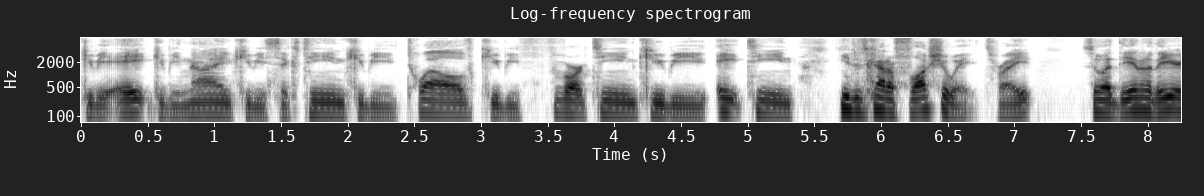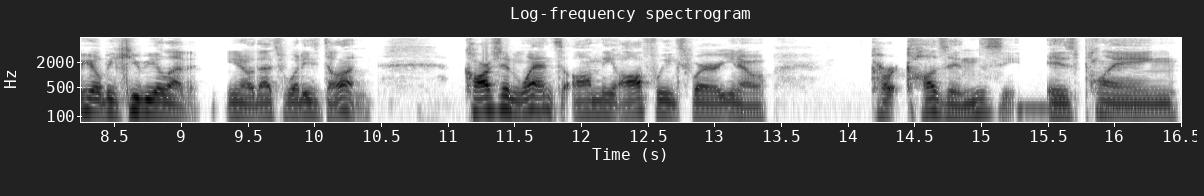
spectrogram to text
QB 8, QB 9, QB 16, QB 12, QB 14, QB 18. He just kind of fluctuates, right? So at the end of the year, he'll be QB 11. You know, that's what he's done. Carson Wentz on the off weeks where, you know, Kirk Cousins is playing.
